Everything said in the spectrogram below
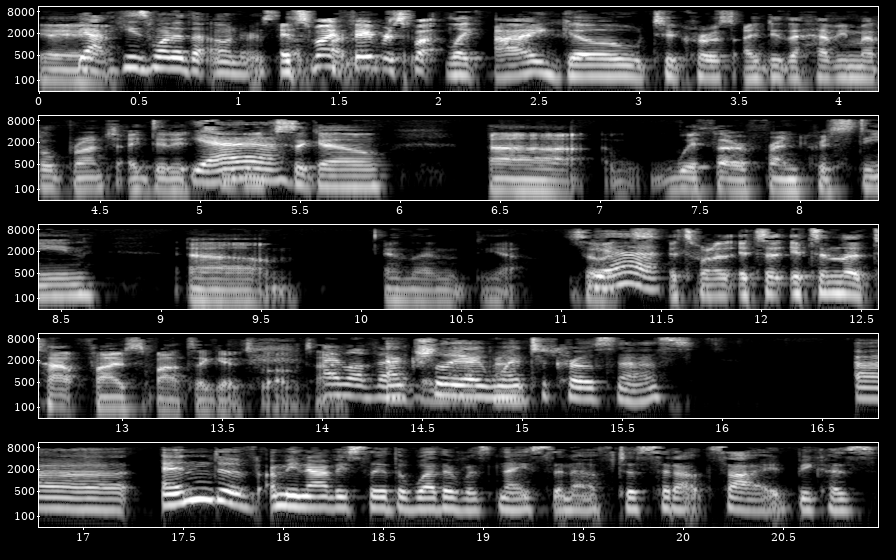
Yeah. Yeah. yeah, He's one of the owners. It's my favorite spot. Like I go to Crows. I do the heavy metal brunch. I did it two weeks ago, uh, with our friend Christine. Um, and then, yeah. So Yeah. it's, it's one of, it's, a, it's in the top five spots I go to all the time. I love that. Actually, I went to Crow's Nest. Uh, end of, I mean, obviously the weather was nice enough to sit outside because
